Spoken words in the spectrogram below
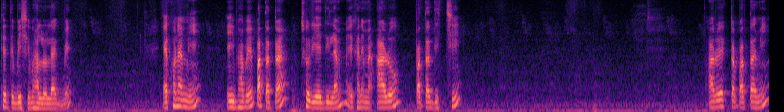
খেতে বেশি ভালো লাগবে। এখন আমি এইভাবে পাতাটা ছড়িয়ে দিলাম। এখানে আমি আরও পাতা দিচ্ছি। আরও একটা পাতা আমি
